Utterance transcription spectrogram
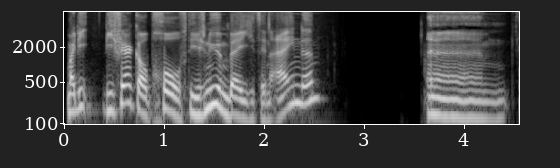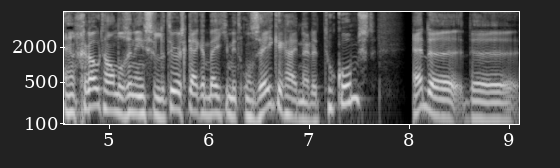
Maar die, die verkoopgolf die is nu een beetje ten einde. Ehm, en groothandels en installateurs kijken een beetje met onzekerheid naar de toekomst de, de,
